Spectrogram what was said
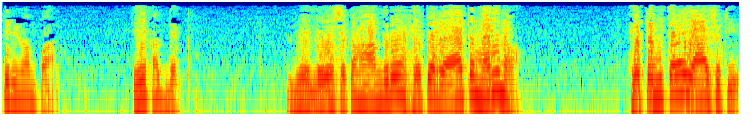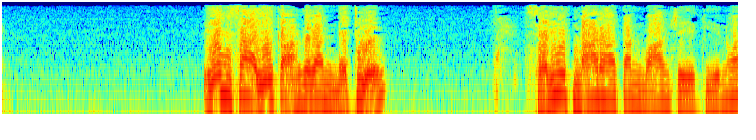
පිරිනවම් පාන. ඒකත් දැක්ක. මේ ලෝසක හාමුදුරුවෝ හෙට රැට මැරෙනවා. හෙට විතරයි ආයුෂ ඒ නිසා ඒක අඟවන්නේ නැතුව සරියුත් මහරහතන් වහන්සේ කියනවා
